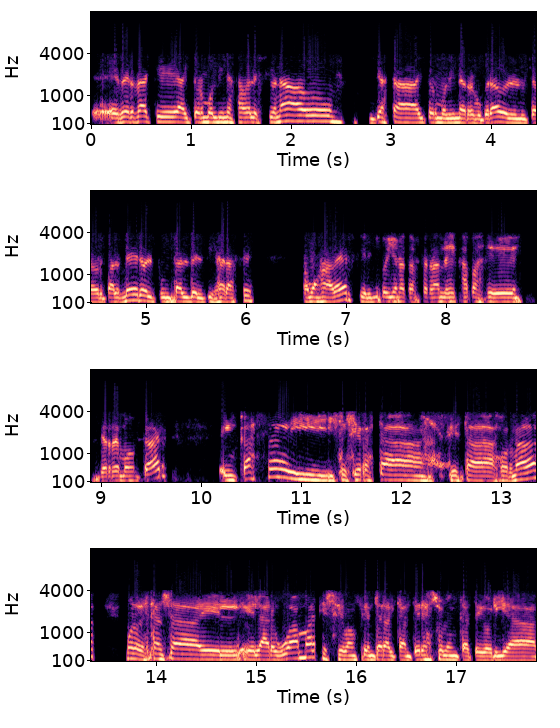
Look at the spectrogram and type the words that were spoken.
eh, es verdad que Aitor Molina estaba lesionado ya está Aitor Molina recuperado el luchador palmero el puntal del Tijarafe vamos a ver si el equipo Jonathan Fernández es capaz de, de remontar en casa y se cierra esta, esta jornada. Bueno, descansa el, el Arguama que se va a enfrentar al Cantera solo en categoría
